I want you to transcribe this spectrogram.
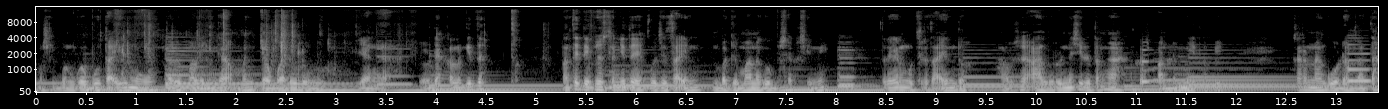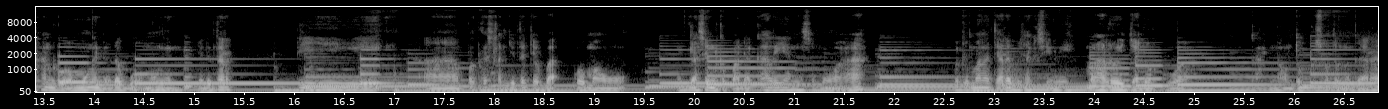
Meskipun gue buta ilmu tapi paling nggak mencoba dulu ya nggak? Ya udah kalau gitu nanti di episode selanjutnya ya gue ceritain bagaimana gue bisa ke sini. Tadi kan gue ceritain tuh harusnya alurnya sih di tengah pas pandemi tapi karena gue udah nggak tahan gue omongin ya udah gue omongin. Jadi ter di uh, podcast selanjutnya coba gue mau ngejelasin kepada kalian semua bagaimana cara bisa ke sini melalui jalur gua. Karena untuk suatu negara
